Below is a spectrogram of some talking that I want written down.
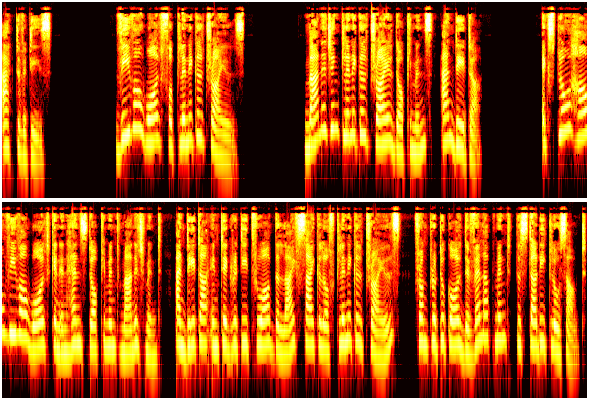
activities. Veeva Vault for clinical trials. Managing clinical trial documents and data. Explore how Veeva Vault can enhance document management and data integrity throughout the life cycle of clinical trials, from protocol development to study closeout.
